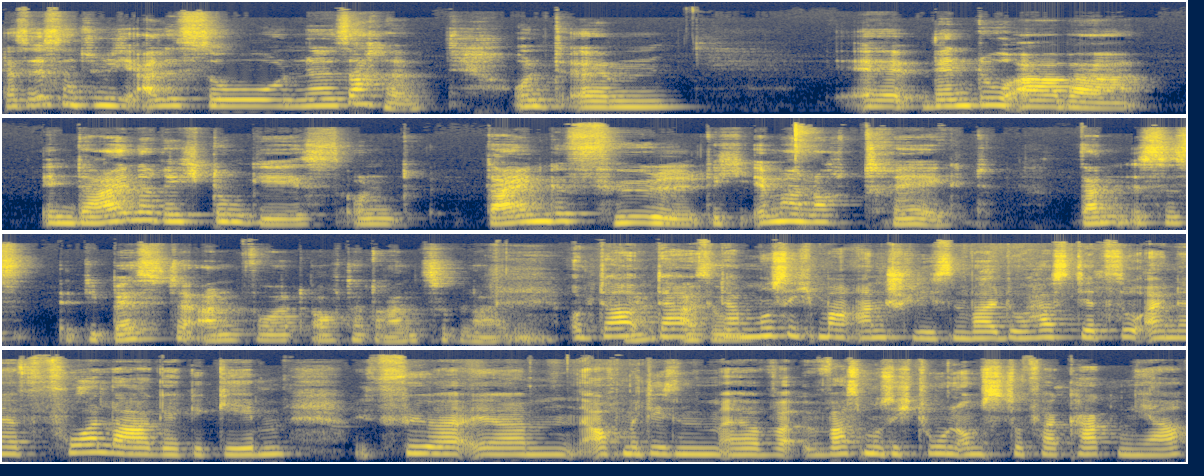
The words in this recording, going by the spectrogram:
Das ist natürlich alles so eine Sache. Und ähm, äh, wenn du aber in deine Richtung gehst und dein Gefühl dich immer noch trägt, dann ist es die beste Antwort, auch da dran zu bleiben. Und da, Ja, da, also- da muss ich mal anschließen, weil du hast jetzt so eine Vorlage gegeben für ähm, auch mit diesem, äh, wa- was muss ich tun, um es zu verkacken, ja.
